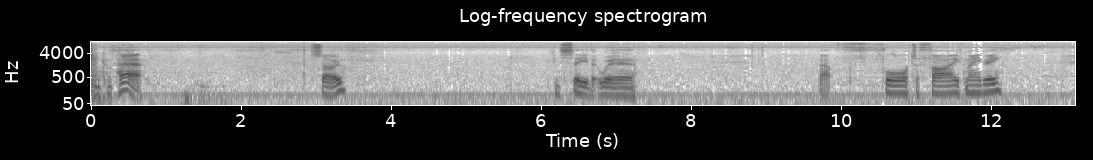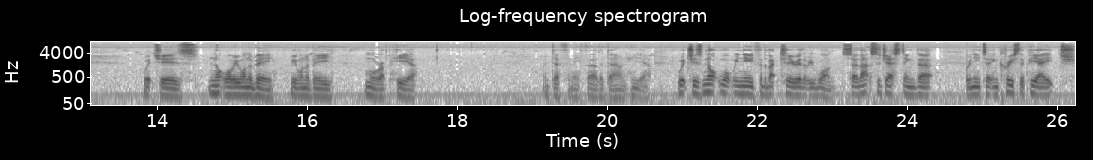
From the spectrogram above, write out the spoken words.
and compare. So you can see that we're about four to five maybe which is not where we want to be. We want to be more up here. We're definitely further down here which is not what we need for the bacteria that we want. So that's suggesting that we need to increase the pH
